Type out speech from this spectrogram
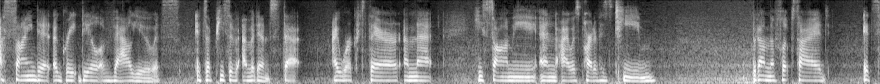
assigned it a great deal of value. It's it's a piece of evidence that I worked there and that he saw me and I was part of his team. But on the flip side, it's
